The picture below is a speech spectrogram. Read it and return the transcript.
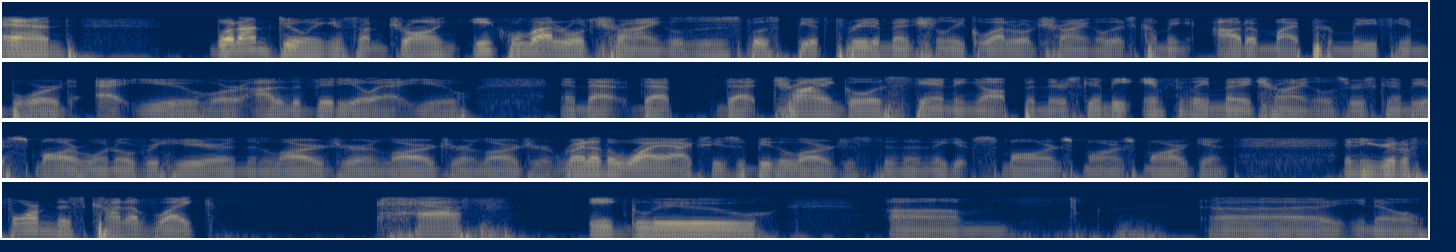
And what I'm doing is I'm drawing equilateral triangles. This is supposed to be a three-dimensional equilateral triangle that's coming out of my Promethean board at you, or out of the video at you. And that, that, that triangle is standing up, and there's going to be infinitely many triangles. There's going to be a smaller one over here, and then larger and larger and larger. And right on the y-axis would be the largest, and then they get smaller and smaller and smaller again. And you're going to form this kind of like half igloo, um, uh, you know,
